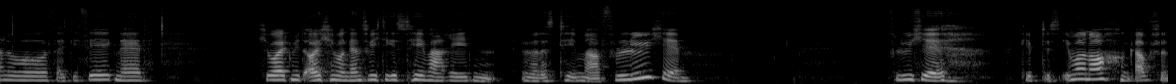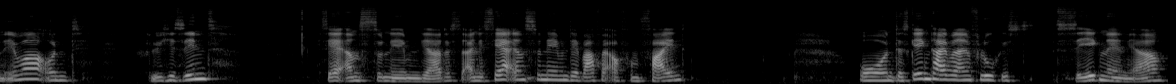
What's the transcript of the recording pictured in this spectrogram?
Hallo, seid gesegnet. Ich wollte mit euch über ein ganz wichtiges Thema reden, über das Thema Flüche. Flüche gibt es immer noch und gab es schon immer und Flüche sind sehr ernst zu nehmen. Ja, das ist eine sehr ernstzunehmende Waffe auch vom Feind. Und das Gegenteil von einem Fluch ist Segnen, ja.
